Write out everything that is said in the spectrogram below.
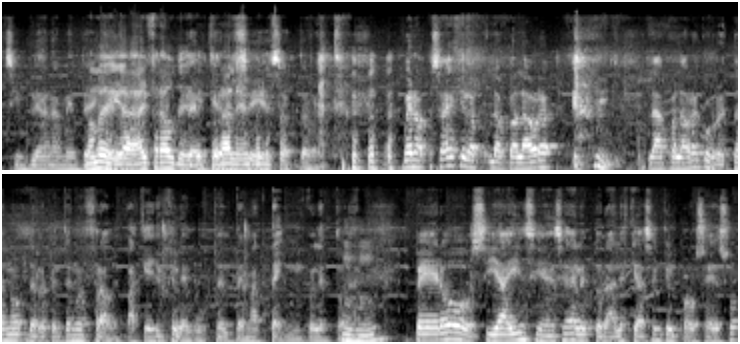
simplemente no me digas hay fraudes electorales sí, exactamente. Bueno sabes que la, palabra la palabra correcta no de repente no es fraude para aquellos que les gusta el tema técnico electoral pero sí hay incidencias electorales que hacen que el proceso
